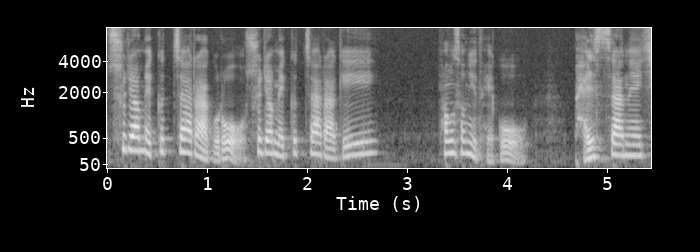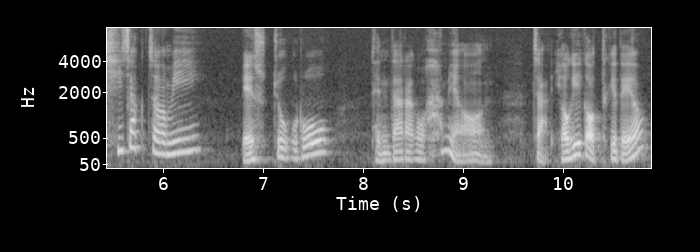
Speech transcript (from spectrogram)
수렴의 끝자락으로 수렴의 끝자락이 형성이 되고 발산의 시작점이 매수 쪽으로 된다라고 하면 자 여기가 어떻게 돼요?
